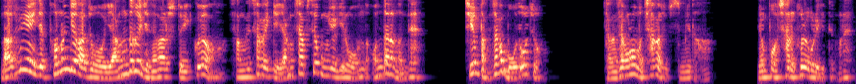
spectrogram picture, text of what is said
나중에 이제 퍼는 게 가지고 양덕을 개정할 수도 있고요. 상대차가 이렇게 양차 합세 공격으로 온- 온다는 건데 지금 당장은 못 오죠. 당장은 오면 차가 좋습니다. 연포가 차를 걸어버리기 때문에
